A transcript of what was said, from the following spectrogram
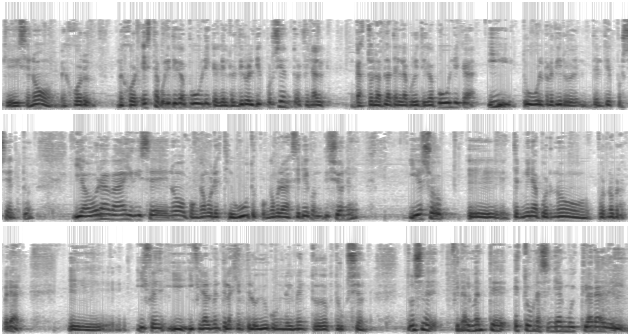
que dice, no, mejor, mejor esta política pública que el retiro del 10%, al final gastó la plata en la política pública y tuvo el retiro del, del 10%, y ahora va y dice, no, pongámosles tributos, pongámosle una serie de condiciones, y eso eh, termina por no, por no prosperar. Eh, y, finalmente la gente lo vio con un elemento de obstrucción. Entonces, finalmente, esto es una señal muy clara del,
